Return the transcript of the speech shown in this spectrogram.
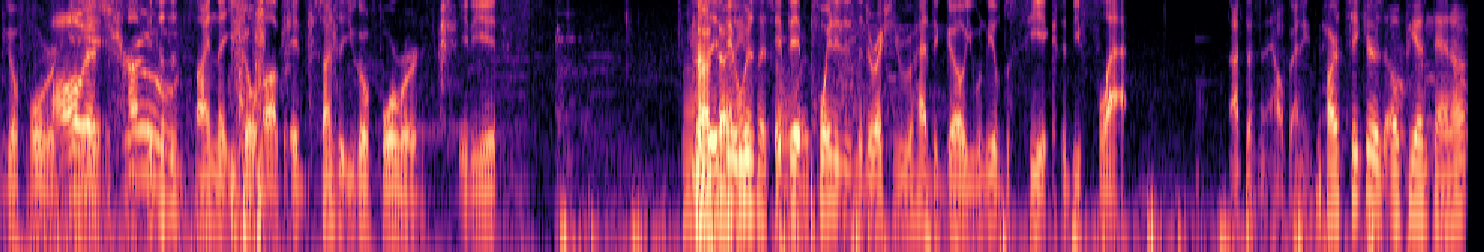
You go forward. Oh, idiot. that's It's not- it doesn't sign that you go up. It signs that you go forward, idiot. Because if I it was, if it pointed in the direction you had to go, you wouldn't be able to see it because it'd be flat. That doesn't help anything. Heartseeker is OP and Thana.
